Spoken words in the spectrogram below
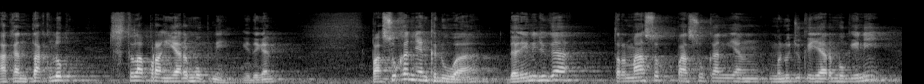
akan takluk setelah perang Yarmuk nih, gitu kan? Pasukan yang kedua dan ini juga termasuk pasukan yang menuju ke Yarmuk ini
